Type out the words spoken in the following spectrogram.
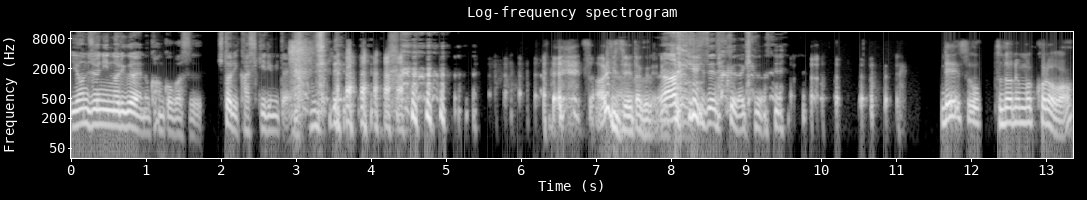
40人乗りぐらいの観光バス、一人貸し切りみたいな感じで。ある意味贅沢だよね。ある意味贅沢だけどね。で、そう、津田沼からは？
